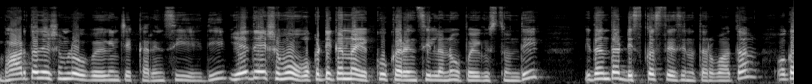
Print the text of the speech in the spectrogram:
భారతదేశంలో ఉపయోగించే కరెన్సీ ఏది ఏ దేశము ఒకటి కన్నా ఎక్కువ కరెన్సీలను ఉపయోగిస్తుంది ఇదంతా డిస్కస్ చేసిన తర్వాత ఒక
